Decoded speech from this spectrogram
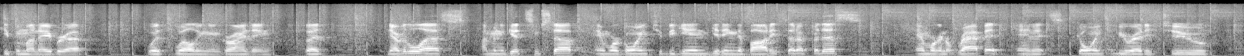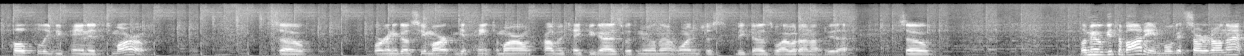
keeping my neighbor up with welding and grinding. But nevertheless, I'm gonna get some stuff and we're going to begin getting the body set up for this. And we're gonna wrap it and it's going to be ready to hopefully be painted tomorrow. So we're gonna go see Mark and get paint tomorrow. Probably take you guys with me on that one just because why would I not do that? So let me go get the body and we'll get started on that.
